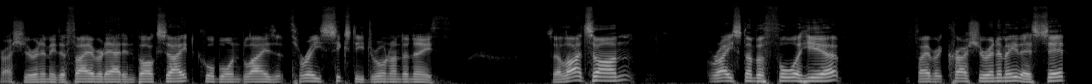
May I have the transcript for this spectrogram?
Crush your enemy, the favourite out in box eight. Corborn Blaze at 360, drawn underneath. So lights on. Race number four here. Favourite Crush Your Enemy, they're set.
